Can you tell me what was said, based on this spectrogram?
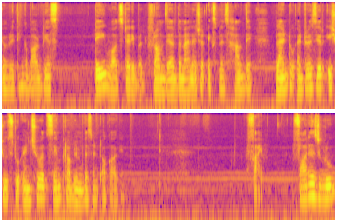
everything about their stay was terrible. From there the manager explains how they plan to address their issues to ensure the same problem doesn't occur again. 5 Forest Grove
